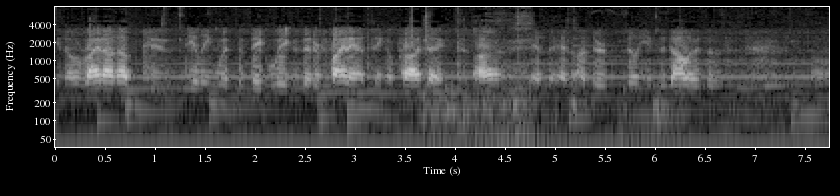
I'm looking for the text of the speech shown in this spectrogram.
you know, right on up to dealing with the big wigs that are financing a project uh, and, and under millions of dollars of uh,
